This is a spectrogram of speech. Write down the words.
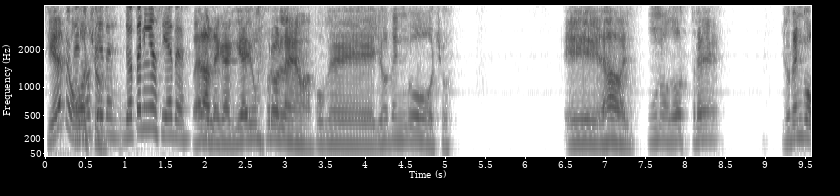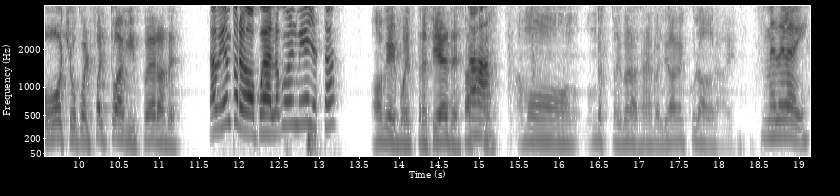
¿Siete o Tengo 8? 7. Yo tenía 7. Espérate, que aquí hay un problema, porque yo tengo 8. Eh, déjame ver. 1, 2, 3. Yo tengo 8. ¿Cuál faltó aquí? Espérate. Está bien, pero pues hazlo con el mío y ya está. Ok, pues 3, 7, exacto. Ajá. Vamos. ¿Dónde estoy? Espérate, se me perdió la calculadora. Ahí. Métele ahí.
